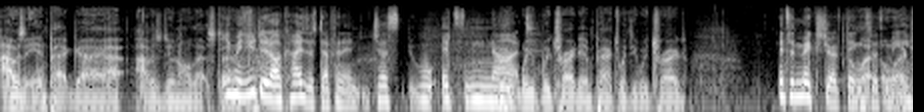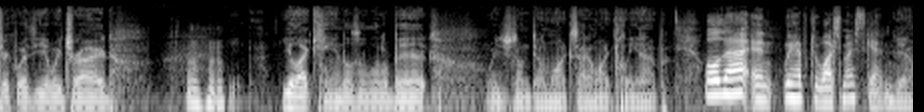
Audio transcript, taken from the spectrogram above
I was an impact guy. I, I was doing all that stuff. I mean, you did all kinds of stuff, and it just it's not. We, we, tried impact with you. We tried it's a mixture of things ele- with me. electric with you. We tried. hmm You like candles a little bit. We just don't do them a lot because I don't like cleanup. Well, that and we have to watch my skin. Yeah,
